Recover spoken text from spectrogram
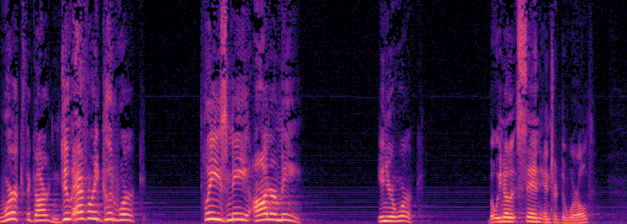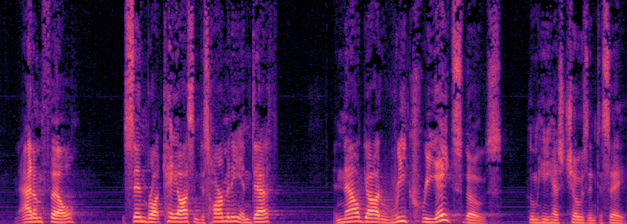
Work the garden. Do every good work. Please me, honor me in your work. But we know that sin entered the world. Adam fell. Sin brought chaos and disharmony and death. And now God recreates those whom he has chosen to save.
